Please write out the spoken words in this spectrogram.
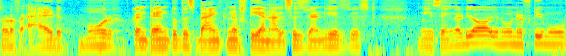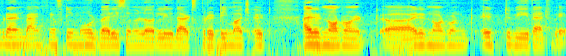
sort of add more content to this bank nifty analysis. Generally it's just me saying that yeah you know nifty moved and bank nifty moved very similarly. That's pretty much it. I did not want it uh, i did not want it to be that way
